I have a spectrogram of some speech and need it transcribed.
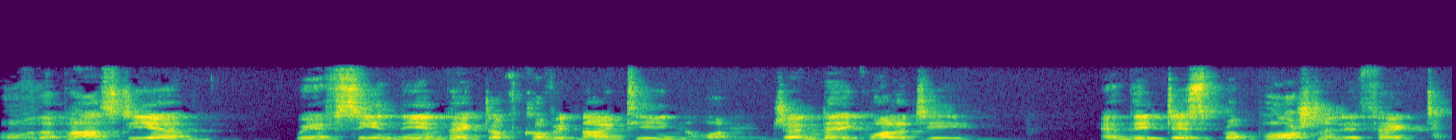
Over the past year, we have seen the impact of COVID-19 on gender equality and the disproportionate effect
